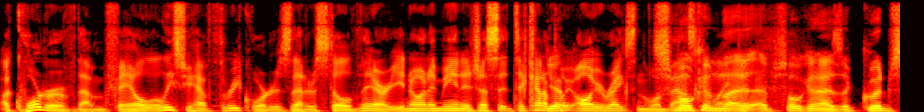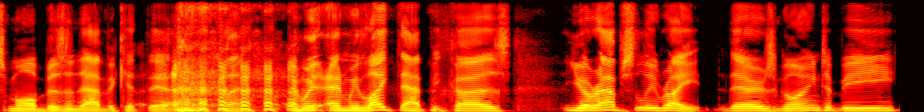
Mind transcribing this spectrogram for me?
a quarter of them fail, at least you have three quarters that are still there. You know what I mean? It's just to kind of Yep. put all your eggs in the one Spoken, basket. Like that. Uh, I've spoken as a good small business advocate there, and we and we like that because you're absolutely right. There's going to be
